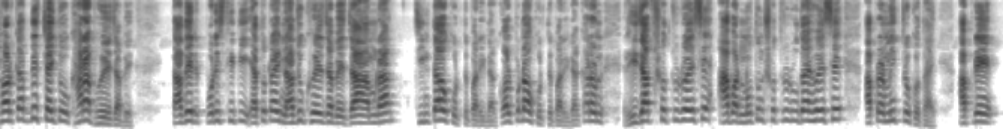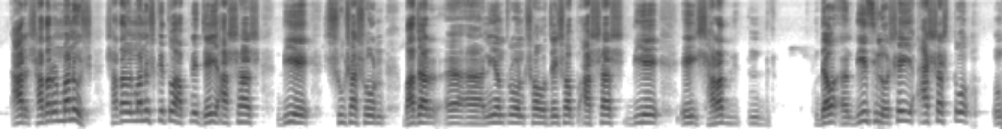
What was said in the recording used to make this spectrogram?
সরকারদের চাইতেও খারাপ হয়ে যাবে। তাদের পরিস্থিতি এতটাই নাজুক হয়ে যাবে যা আমরা চিন্তাও করতে পারি না, কল্পনাও করতে পারি না। কারণ রিজার্ভ শত্রু রয়েছে, আবার নতুন শত্রুর উদয় হয়েছে। আপনার মিত্র কোথায়? আপনি আর সাধারণ মানুষ সাধারণ মানুষকে তো আপনি যেই আশ্বাস দিয়ে সুশাসন বাজার নিয়ন্ত্রণ সহ যেসব আশ্বাস দিয়ে এই সারা দেওয়া দিয়েছিল সেই আশ্বাস তো উম,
